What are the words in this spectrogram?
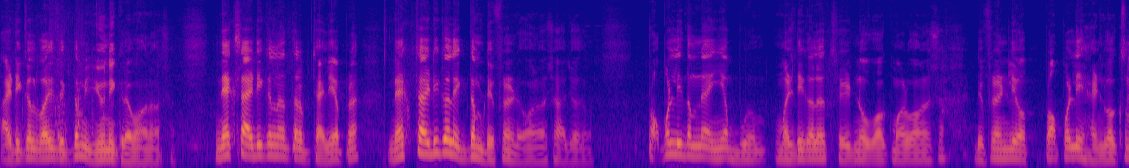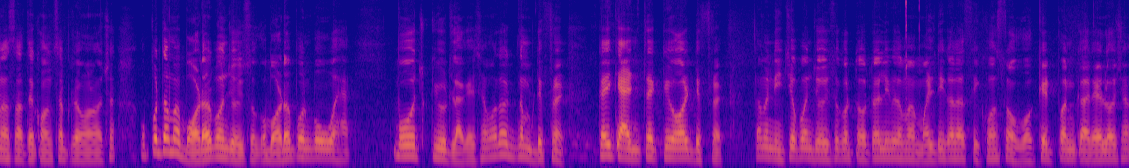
આર્ટિકલ વાઇઝ એકદમ યુનિક રહેવાનો છે. નેક્સ્ટ આર્ટિકલના તરફ ચાલીએ આપણે. નેક્સ્ટ આર્ટિકલ એકદમ ડિફરન્ટ રહેવાનો છે આજે પ્રોપરલી તમને અહીંયા મલ્ટી કલર થ્રેડનો વર્ક મળવાનો છે. ડિફરન્ટલી પ્રોપરલી હેન્ડવર્ક્સના સાથે કોન્સેપ્ટ રહેવાનો છે. ઉપર તમે બોર્ડર પણ જોઈ શકો. બોર્ડર પણ બહુ હે. બહુ જ ક્યુટ લાગે છે. મતલબ એકદમ ડિફરન્ટ કંઈક એટ્રેક્ટિવ ઓર ડિફરન્ટ તમે નીચે પણ જોઈ શકો ટોટલી તમે મલ્ટી કલર સિક્વન્સનો વર્કેટ પણ કરેલો છે.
